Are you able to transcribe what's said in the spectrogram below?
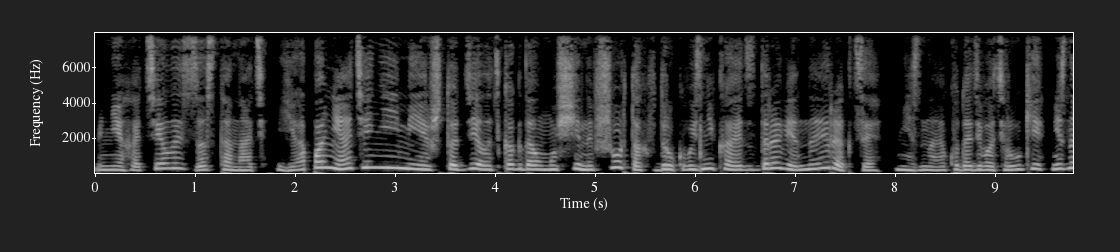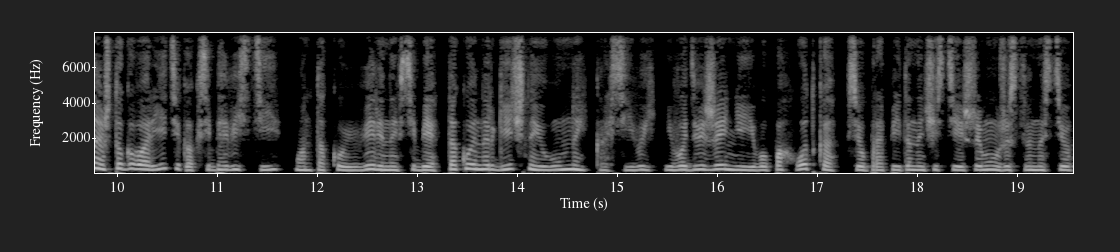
Мне хотелось застонать. Я понятия не имею, что делать делать, когда у мужчины в шортах вдруг возникает здоровенная эрекция? Не знаю, куда девать руки, не знаю, что говорить и как себя вести. Он такой уверенный в себе, такой энергичный и умный, красивый. Его движение, его походка — все пропитано чистейшей мужественностью.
